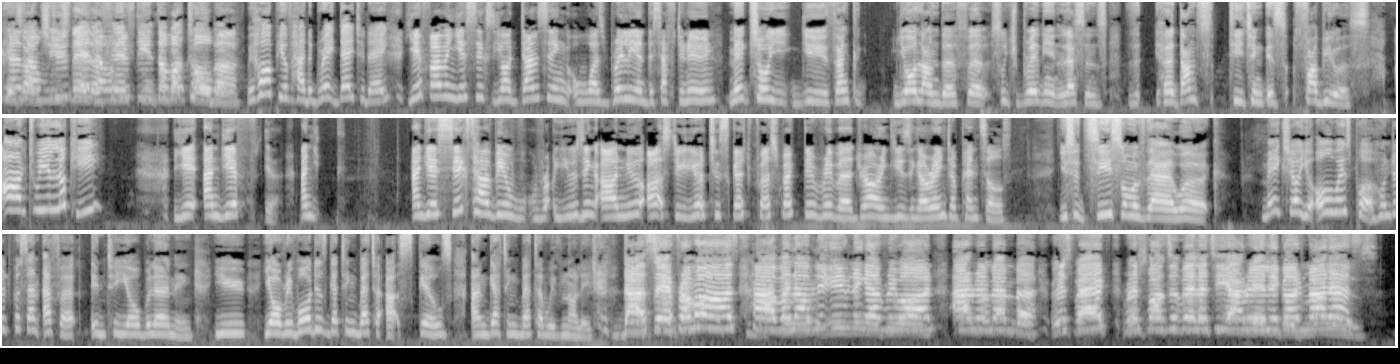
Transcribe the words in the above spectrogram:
Crackers on Tuesday, the 15th of October. We hope you've had a great day today. Year 5 and Year 6, your dancing was brilliant this afternoon. Make sure you, you thank Yolanda for such brilliant lessons. Her dance teaching is fabulous. Aren't we lucky? Yeah, and year f- yeah, and and year six have been using our new art studio to sketch perspective river drawings using a range of pencils. You should see some of their work. Make sure you always put 100% effort into your learning. You, your reward is getting better at skills and getting better with knowledge. That's it from us. Have a lovely evening, everyone. And remember, respect, responsibility, and really good manners.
